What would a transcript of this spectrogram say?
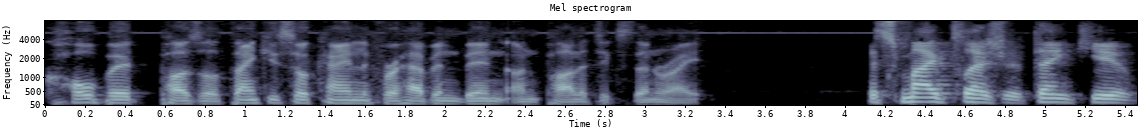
COVID Puzzle. Thank you so kindly for having been on Politics Done Right. It's my pleasure. Thank you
